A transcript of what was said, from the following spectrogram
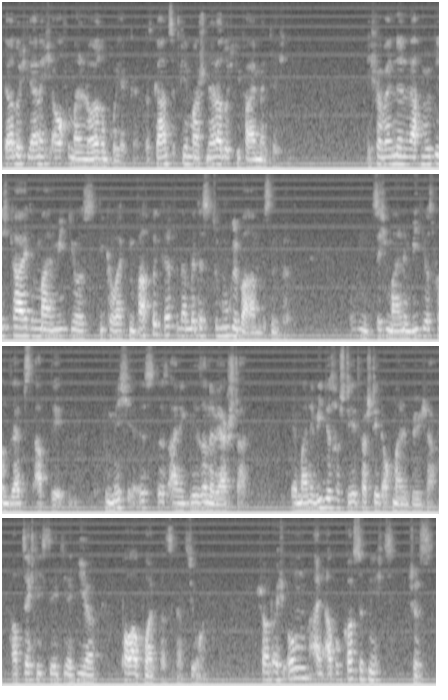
Dadurch lerne ich auch für meine neueren Projekte. Das Ganze viermal schneller durch die Feynman-Technik. Ich verwende nach Möglichkeit in meinen Videos die korrekten Fachbegriffe, damit es zu googlebarem Wissen wird und sich meine Videos von selbst updaten. Für mich ist es eine gläserne Werkstatt. Wer meine Videos versteht, versteht auch meine Bücher. Hauptsächlich seht ihr hier PowerPoint-Präsentationen. Schaut euch um, ein Abo kostet nichts. Tschüss.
